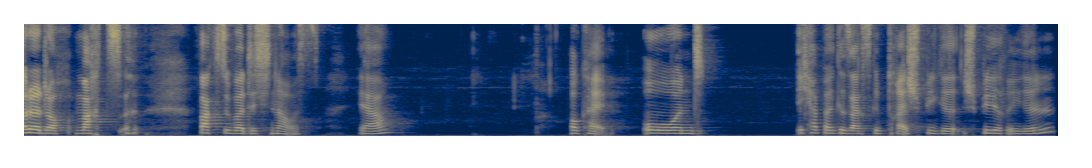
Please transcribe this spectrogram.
oder doch, macht's. Wachs über dich hinaus. Ja. Okay. Und ich habe ja gesagt, es gibt drei Spiegel Spielregeln.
